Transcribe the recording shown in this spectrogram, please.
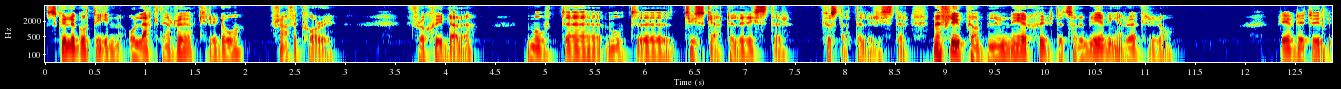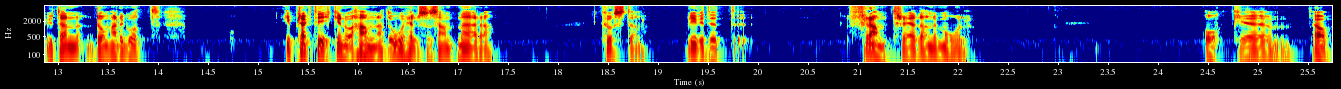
skulle gått in och lagt en rökridå framför Corrie för att skydda det mot, eh, mot eh, tyska artillerister, kustartillerister. Men flygplanet blev nedskjutet så det blev ingen rökridå. Blev det, utan de hade gått i praktiken då hamnat ohälsosamt nära kusten. Blivit ett framträdande mål. Och ehm, ja,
